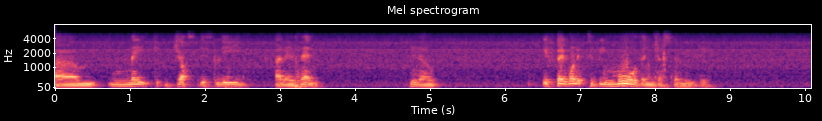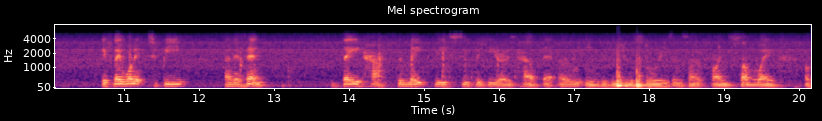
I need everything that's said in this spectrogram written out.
um, make Justice League an event, you know, if they want it to be more than just a movie, if they want it to be an event, they have to make these superheroes have their own individual stories and sort of find some way of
